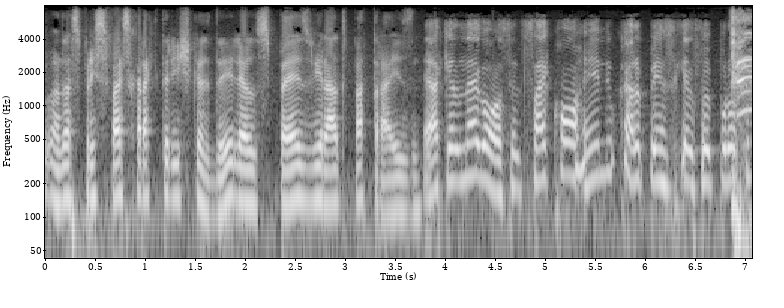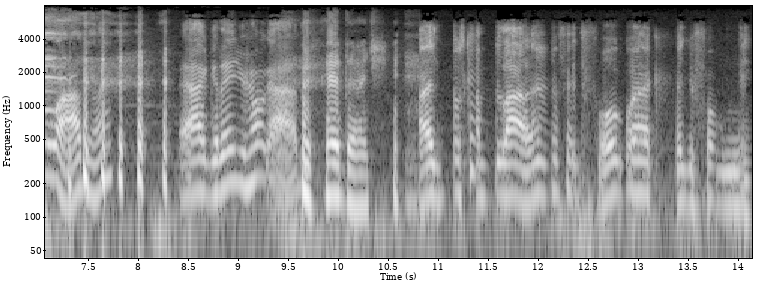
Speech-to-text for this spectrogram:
uma das principais características dele é os pés virados pra trás. né? É aquele negócio, ele sai correndo e o cara pensa que ele foi pro outro lado, né? É a grande jogada. Verdade. Aí os cabelos laranja feito fogo, é de fogo mesmo.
